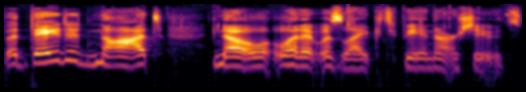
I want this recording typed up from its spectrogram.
But they did not know what it was like to be in our shoes.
